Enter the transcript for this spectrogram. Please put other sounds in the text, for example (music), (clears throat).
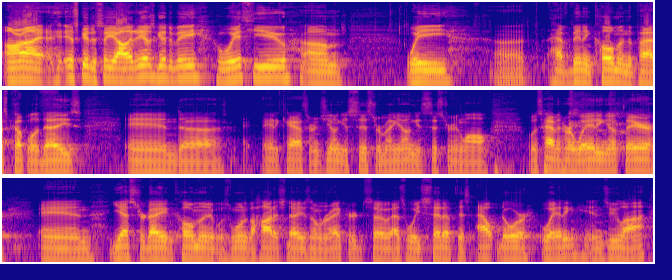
All right, it's good to see y'all. It is good to be with you. Um, we uh, have been in Coleman the past couple of days, and uh, Eddie Catherine's youngest sister, my youngest sister in law, was having her wedding up there. And yesterday in Coleman, it was one of the hottest days on record. So, as we set up this outdoor wedding in July,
